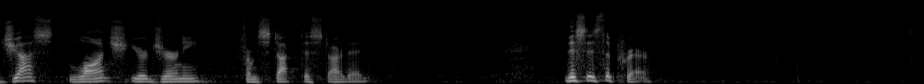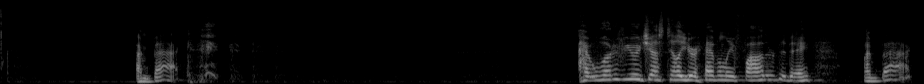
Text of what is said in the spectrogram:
just launch your journey from stuck to started? This is the prayer I'm back. what if you would just tell your Heavenly Father today, I'm back?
